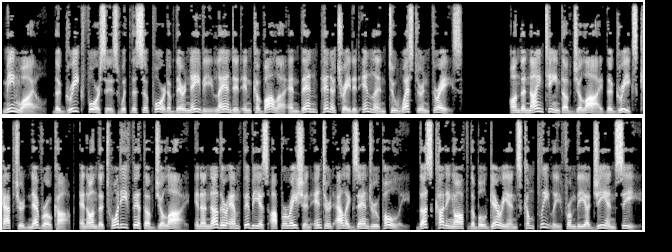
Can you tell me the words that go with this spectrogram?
Meanwhile, the Greek forces with the support of their navy landed in Kavala and then penetrated inland to western Thrace. On 19 July the Greeks captured Nevrokop, and on 25 July, in another amphibious operation entered Alexandroupoli, thus cutting off the Bulgarians completely from the Aegean Sea.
